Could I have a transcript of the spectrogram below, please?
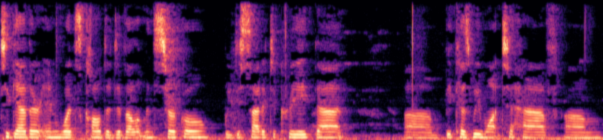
together in what's called a development circle. We decided to create that um, because we want to have um,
